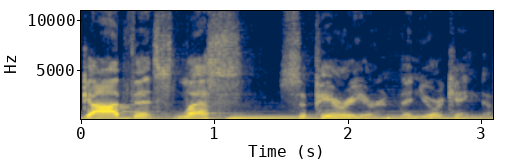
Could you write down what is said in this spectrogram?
God, that's less superior than your kingdom.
